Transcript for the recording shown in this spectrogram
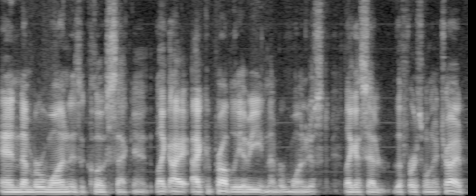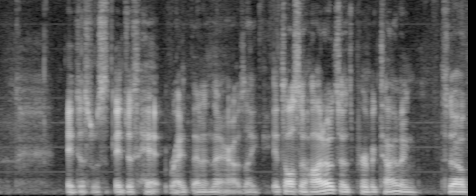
and number one is a close second. Like I, I could probably have eaten number one. Just like I said, the first one I tried, it just was. It just hit right then and there. I was like, it's also hot out, so it's perfect timing. So,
